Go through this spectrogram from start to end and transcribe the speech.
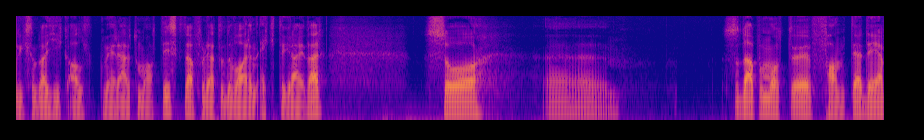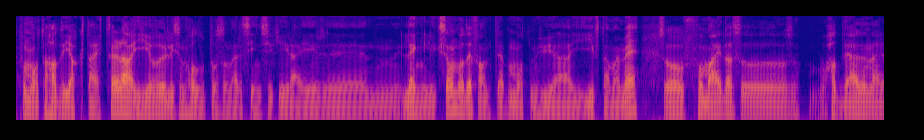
liksom Da gikk alt mer automatisk, da, fordi at det var en ekte greie der. Så eh, så da på en måte fant jeg det jeg på en måte hadde jakta etter, da, i å liksom holde på sånne der sinnssyke greier eh, lenge, liksom. Og det fant jeg på en måte med hun jeg gifta meg med. Så for meg, da, så, så hadde jeg den der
